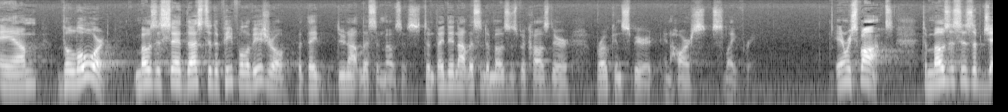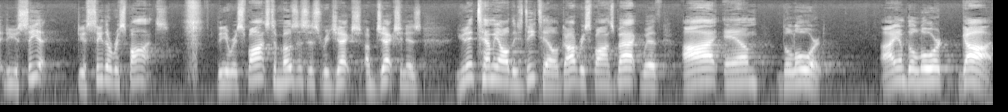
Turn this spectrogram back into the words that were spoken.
am the Lord. Moses said thus to the people of Israel, but they do not listen, Moses. They did not listen to Moses because their broken spirit and harsh slavery. In response to Moses' objection, do you see it? Do you see the response? The response to Moses' objection is, You didn't tell me all these details. God responds back with, I am the Lord. I am the Lord God.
